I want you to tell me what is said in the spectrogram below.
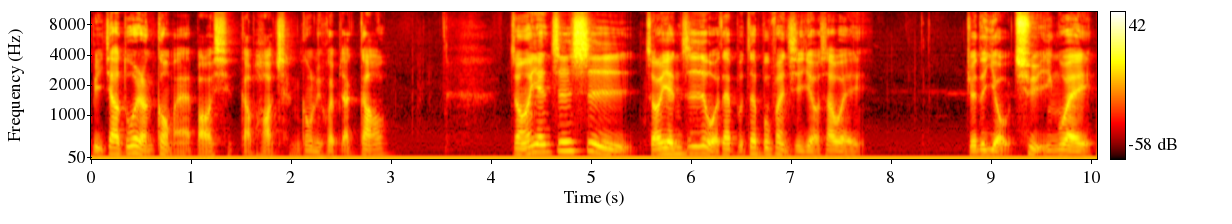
比较多人购买的保险，搞不好成功率会比较高。总而言之是，总而言之，我在这部分其实有稍微觉得有趣，因为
